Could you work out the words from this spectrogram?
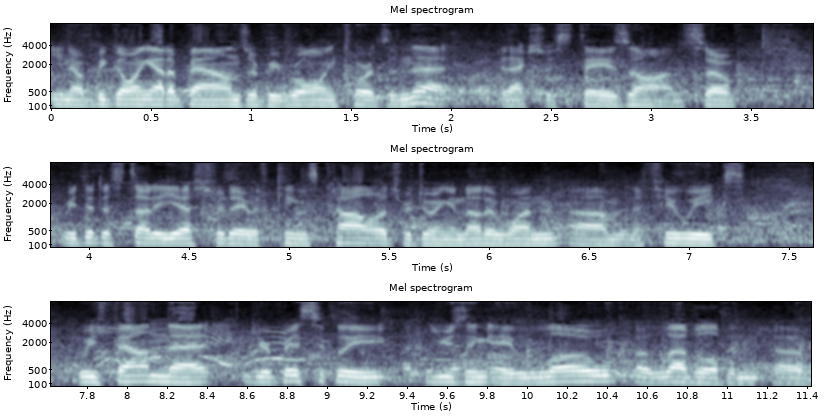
you know, be going out of bounds or be rolling towards the net, it actually stays on. So we did a study yesterday with King's College. We're doing another one um, in a few weeks. We found that you're basically using a low level of, of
